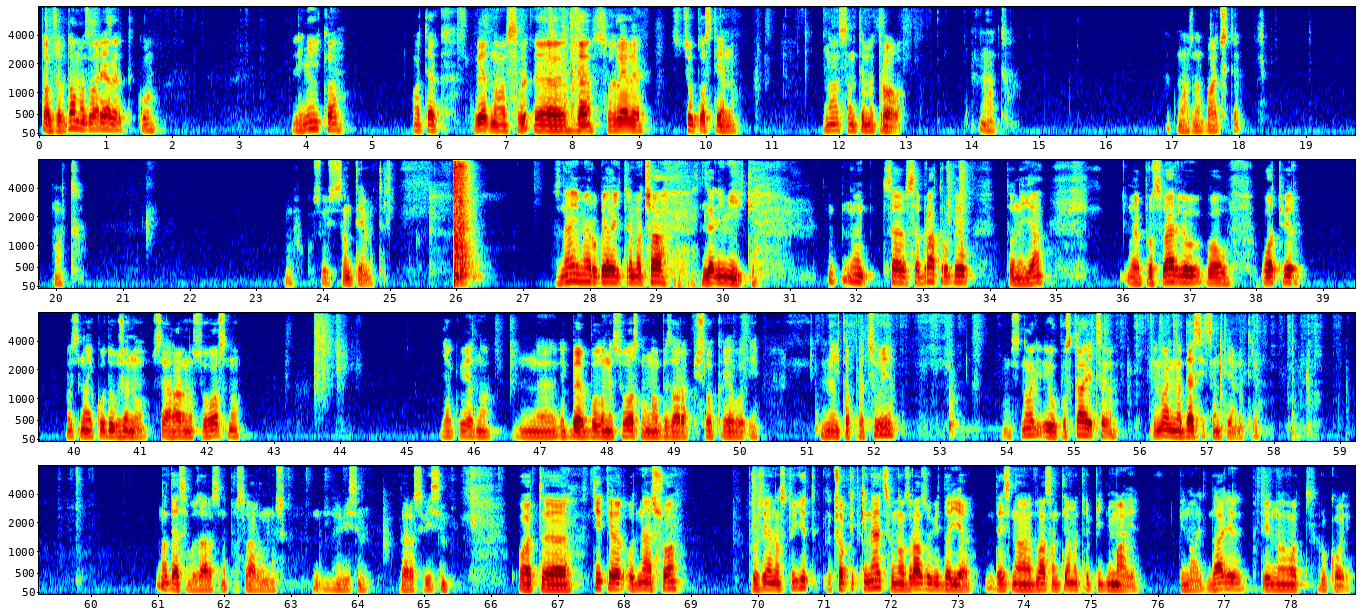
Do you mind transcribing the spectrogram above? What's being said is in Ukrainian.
То вже вдома зварили таку лінійка. От як видно, е, вже сверлили цю пластину на сантиметрово. От. Як можна бачити. От. Ну, Фокусуюсь сантиметр. З неї ми робили і тримача для лінійки. Ну, це все брат робив, то не я. Е, Просверлював отвір. Ось на яку довжину. Все гарно соосно. Як видно, якби було не соосно, воно би зараз пішло криво і лінійка працює. Ось 0 і опускається піноль на 10 см. На 10, бо зараз не просверлено. 8. Зараз 8. От е, тільки одне, що пружина стоїть. Якщо під кінець, воно зразу віддає. Десь на 2 см піднімає піноль. Далі потрібно от рукою.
